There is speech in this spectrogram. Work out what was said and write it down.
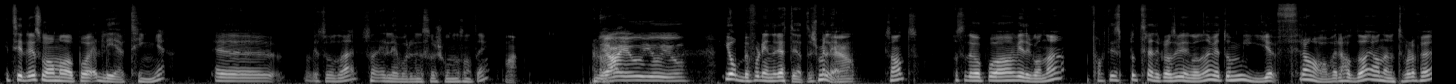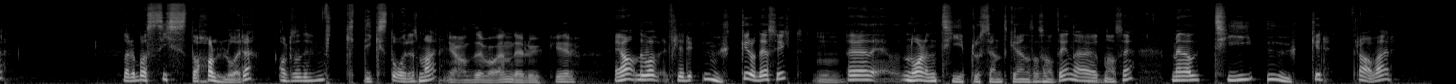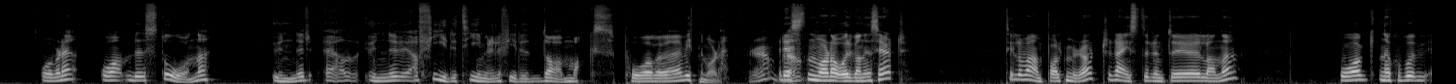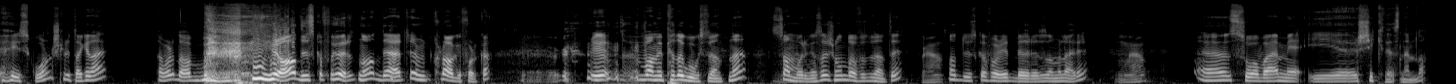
I tillegg så var man da på elevtinget. Eh, vet du hva det er? Sånn elevorganisasjon og sånne ting. Nei. ja, jo, jo, jo. Jobbe for dine rettigheter som elev. Ja. Ikke sant? Så det var på videregående. Faktisk på tredje klasse videregående. Vet du hvor mye fravær jeg hadde da? Jeg har nevnt det for deg før. Da er det bare siste halvåret. Altså det viktigste året som er. ja, det var en del uker. Ja, det var flere uker, og det er sykt. Mm. Eh, nå er det en 10 %-grense og sånne ting. Det er jo eutanasi. Men jeg hadde ti uker fravær over det, og ble stående under, under ja, fire timer eller fire dager maks på uh, vitnemålet. Ja. Resten var da organisert til å være med på alt mulig rart. Reiste rundt i landet. Og når jeg kom på høyskolen, slutta ikke der. Da var det da Ja, du skal få høre det nå. Det er til klagefolka. Jeg var med Pedagogstudentene. Samme organisasjon, bare for studenter. Sånn at du skal få litt bedre som lærer. Eh, Så var jeg med i Skikkethetsnemnda,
